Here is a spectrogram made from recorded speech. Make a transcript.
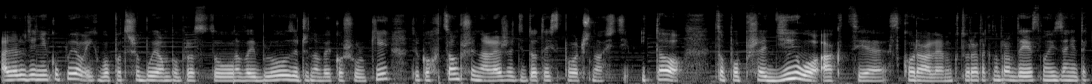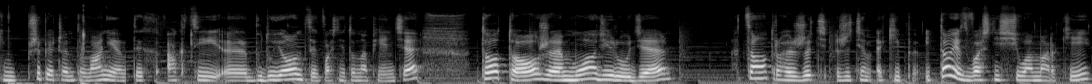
ale ludzie nie kupują ich, bo potrzebują po prostu nowej bluzy czy nowej koszulki, tylko chcą przynależeć do tej społeczności. I to, co poprzedziło akcję z koralem, która tak naprawdę jest moim zdaniem takim przypieczętowaniem tych akcji y, budujących właśnie to napięcie, to to, że młodzi ludzie chcą trochę żyć życiem ekipy. I to jest właśnie siła marki,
